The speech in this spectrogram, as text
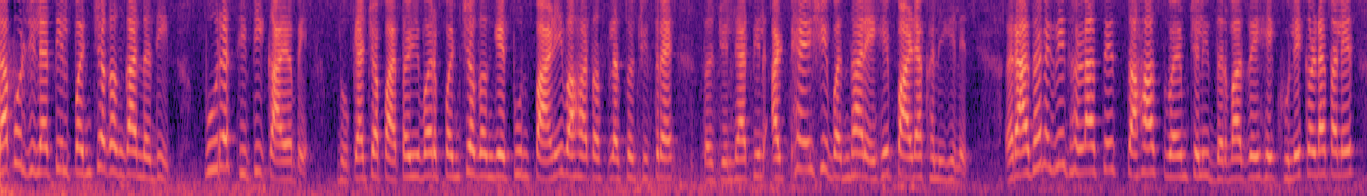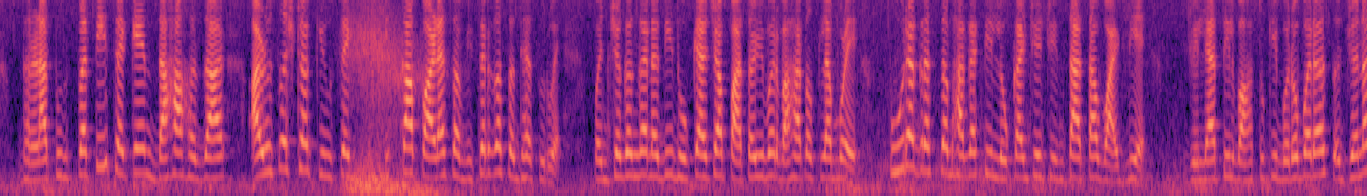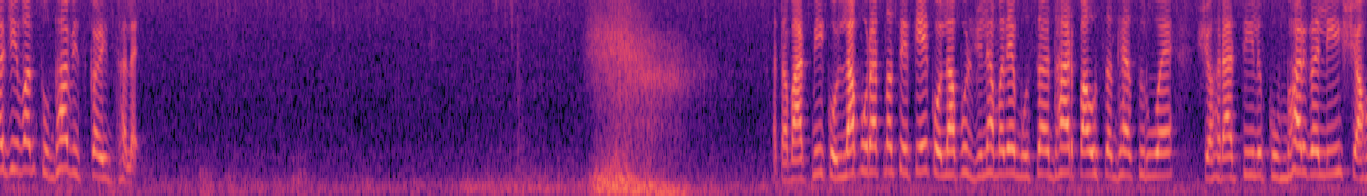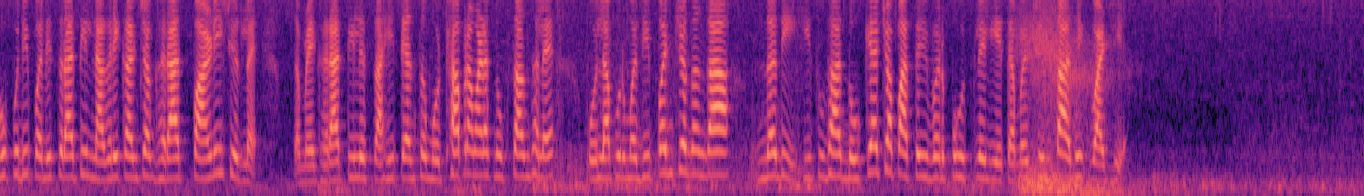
कोल्हापूर जिल्ह्यातील पंचगंगा नदीत पूरस्थिती कायम आहे. धोक्याच्या पातळीवर पंचगंगेतून पाणी वाहत असल्याचं चित्र आहे. तर जिल्ह्यातील अठ्ठ्याऐंशी बंधारे हे पाण्याखाली गेलेत. राधानगरी धरणाचे सहा स्वयंचलित दरवाजे हे खुले करण्यात आलेत. धरणातून प्रति सेकंद दहा हजार अडुसष्ट क्युसेक इतका पाण्याचा विसर्ग सध्या सुरू आहे. पंचगंगा नदी धोक्याच्या पातळीवर वाहत असल्यामुळे पूरग्रस्त भागातील लोकांची चिंता आता वाढली आहे. जिल्ह्यातील वाहतुकीबरोबरच जनजीवन सुद्धा विस्कळीत झालंय. आता बातमी कोल्हापुरातनंच येते. कोल्हापूर जिल्ह्यामध्ये मुसळधार पाऊस सध्या सुरू आहे. शहरातील कुंभार गल्ली शाहूपुरी परिसरातील नागरिकांच्या घरात पाणी शिरलंय. त्यामुळे घरातील साहित्यांचं मोठ्या प्रमाणात नुकसान झालंय. कोल्हापूरमध्ये पंचगंगा नदी ही सुद्धा धोक्याच्या पातळीवर पोहोचलेली आहे. त्यामुळे चिंता अधिक वाढली आहे.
